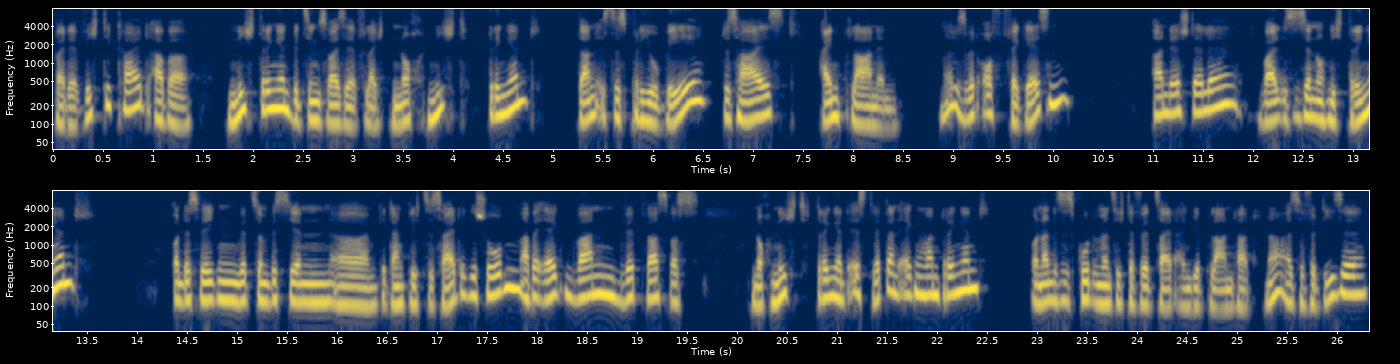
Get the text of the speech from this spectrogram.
bei der Wichtigkeit, aber nicht dringend, beziehungsweise vielleicht noch nicht dringend, dann ist es Prio B, das heißt einplanen. Ne, das wird oft vergessen an der Stelle, weil es ist ja noch nicht dringend und deswegen wird so ein bisschen äh, gedanklich zur Seite geschoben, aber irgendwann wird was, was noch nicht dringend ist, wird dann irgendwann dringend und dann ist es gut, wenn man sich dafür Zeit eingeplant hat. Ne? Also für diese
